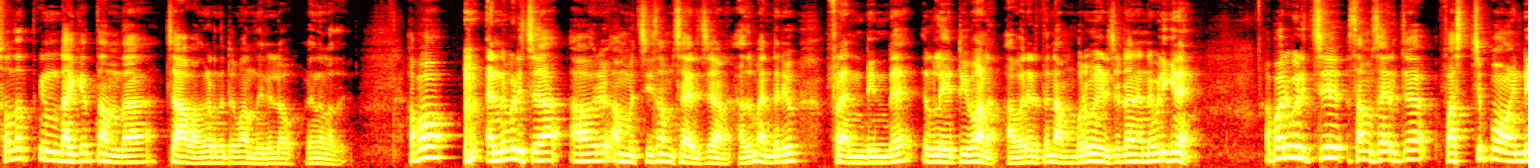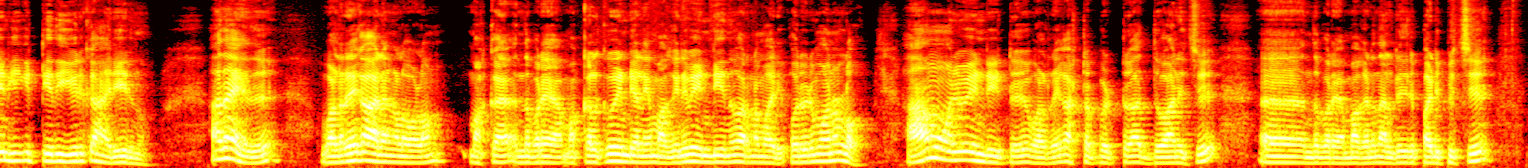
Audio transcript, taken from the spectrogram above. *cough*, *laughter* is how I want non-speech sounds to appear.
സ്വന്തം ഉണ്ടാക്കിയ തന്ത ചാവാൻ കിടന്നിട്ട് വന്നില്ലല്ലോ എന്നുള്ളത്. അപ്പോൾ എന്നെ വിളിച്ച ആ ഒരു അമ്മച്ചി സംസാരിച്ചതാണ്. അതും എന്റെ ഒരു ഫ്രണ്ടിന്റെ റിലേറ്റീവാണ് അവരെടുത്ത് നമ്പർ മേടിച്ചിട്ടാണ് എന്നെ വിളിക്കണേ. അപ്പോൾ അവർ വിളിച്ച് സംസാരിച്ച ഫസ്റ്റ് പോയിന്റ് എനിക്ക് കിട്ടിയത് ഈ ഒരു കാര്യമായിരുന്നു. അതായത് വളരെ കാലങ്ങളോളം മക്ക എന്താ പറയുക മക്കൾക്ക് വേണ്ടി അല്ലെങ്കിൽ മകന് വേണ്ടി എന്ന് പറഞ്ഞ മാതിരി ഓരോരു മോനുള്ളോ ആ മോന് വേണ്ടിയിട്ട് വളരെ കഷ്ടപ്പെട്ട് അധ്വാനിച്ച് എന്താ പറയുക മകനെ നല്ല രീതിയിൽ പഠിപ്പിച്ച്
